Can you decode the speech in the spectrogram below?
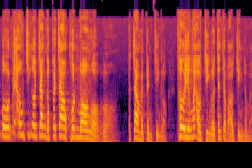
โบสถ์ไม่เอาจริงเอาจังกับพระเจ้าคนมองบอกพระเจ้าไม่เป็นจริงหรอกเธอยังไม่เอาจริงหรอกฉันจะเอาจริงทำไม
